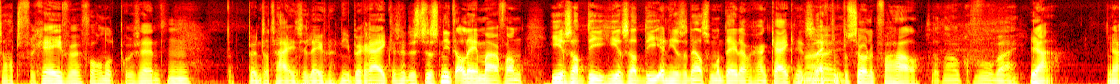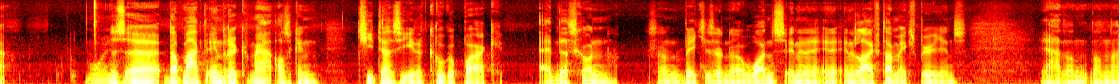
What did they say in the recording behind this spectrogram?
had vergeven voor 100%. Hm. Dat punt dat hij in zijn leven nog niet bereikt. en zo. Dus het is niet alleen maar van hier zat die, hier zat die en hier zat Nelson Mandela. We gaan kijken. Het is echt een persoonlijk verhaal. Er zat een hoop gevoel bij. Ja, Mooi. dus dat maakt indruk. Maar ja, als ik een cheetah zie in het Krugerpark... en dat is gewoon zo'n beetje zo'n eh, once in a, in a- lifetime experience... ja, dan, dan eh,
